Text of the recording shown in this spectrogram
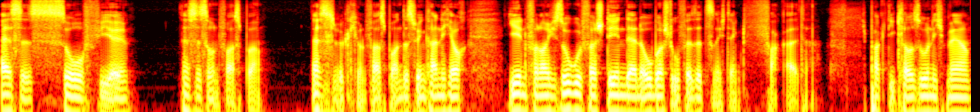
Es ist so viel. Es ist unfassbar. Es ist wirklich unfassbar. Und deswegen kann ich auch jeden von euch so gut verstehen, der in der Oberstufe sitzt und ich denke, fuck, Alter. Ich pack die Klausur nicht mehr.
